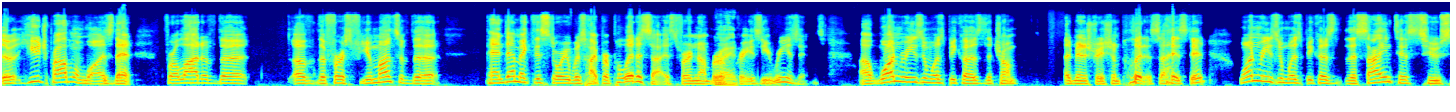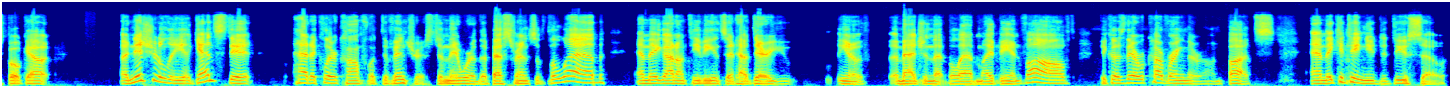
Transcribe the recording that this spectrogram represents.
the huge problem was that for a lot of the of the first few months of the pandemic, this story was hyper politicized for a number right. of crazy reasons. Uh, one reason was because the Trump administration politicized it. One reason was because the scientists who spoke out initially against it had a clear conflict of interest, and they were the best friends of the lab. And they got on TV and said, "How dare you, you know, imagine that the lab might be involved?" Because they were covering their own butts and they continued to do so.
